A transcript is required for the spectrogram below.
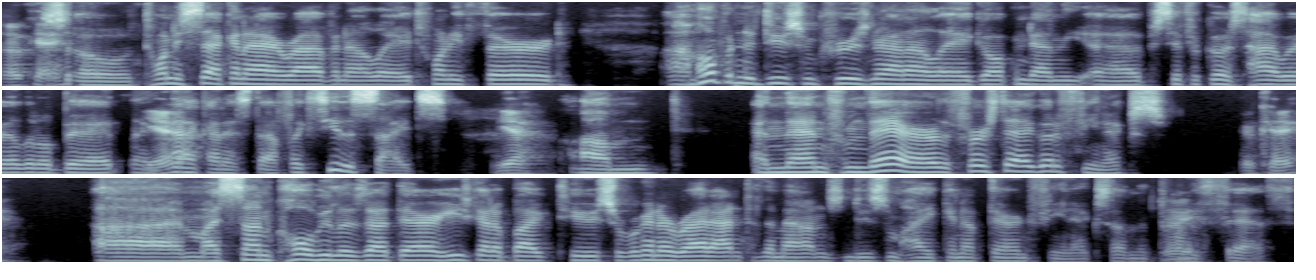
Okay. So 22nd, I arrive in LA. 23rd, I'm hoping to do some cruising around LA, go up and down the uh, Pacific Coast Highway a little bit, like Yeah. that kind of stuff, like see the sights. yeah. Um, and then from there, the first day I go to Phoenix. Okay. Uh, my son Colby lives out there. He's got a bike too, so we're gonna ride out into the mountains and do some hiking up there in Phoenix on the Nice. 25th.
